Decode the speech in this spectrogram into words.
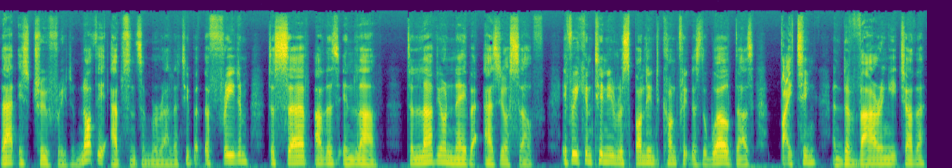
That is true freedom, not the absence of morality, but the freedom to serve others in love, to love your neighbor as yourself. If we continue responding to conflict as the world does, biting and devouring each other,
